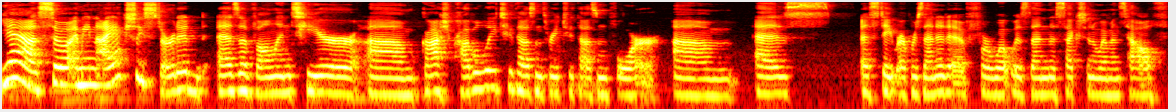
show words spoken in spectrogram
Yeah, so I mean, I actually started as a volunteer, um, gosh, probably 2003, 2004, um, as a state representative for what was then the section of women's health,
